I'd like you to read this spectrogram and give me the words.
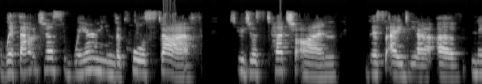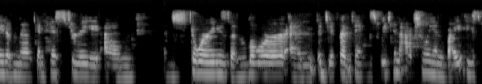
without just wearing the cool stuff to just touch on this idea of Native American history and, and stories and lore and different things. We can actually invite these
